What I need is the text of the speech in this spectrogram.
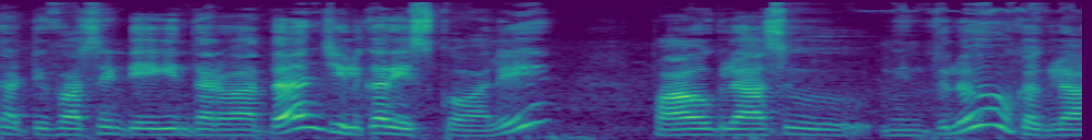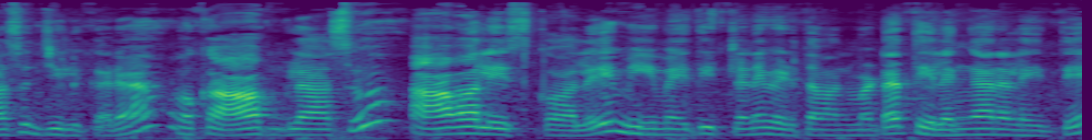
థర్టీ పర్సెంట్ వేగిన తర్వాత జీలకర్ర వేసుకోవాలి. పావు గ్లాసు మెంతులు ఒక గ్లాసు జీలకర్ర ఒక హాఫ్ గ్లాసు ఆవాలు వేసుకోవాలి. మేమైతే ఇట్లనే పెడతాం అనమాట తెలంగాణలో అయితే.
